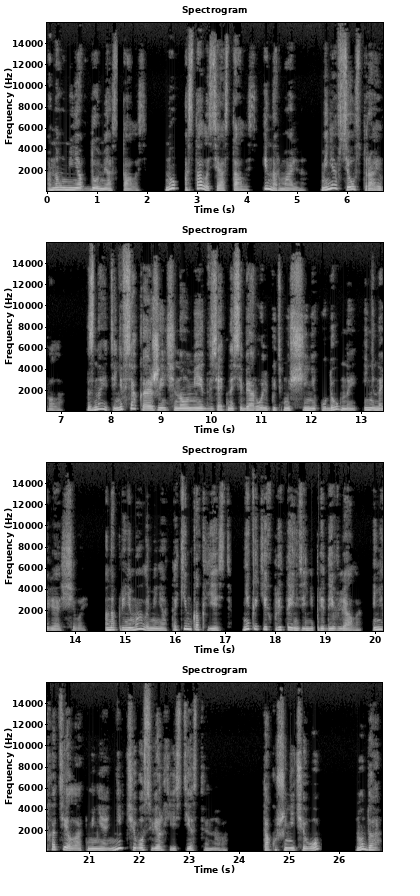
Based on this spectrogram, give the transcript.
она у меня в доме осталась. Ну, осталась и осталась, и нормально. Меня все устраивало. Знаете, не всякая женщина умеет взять на себя роль быть мужчине удобной и ненавязчивой. Она принимала меня таким, как есть, никаких претензий не предъявляла и не хотела от меня ничего сверхъестественного. Так уж и ничего? Ну да,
